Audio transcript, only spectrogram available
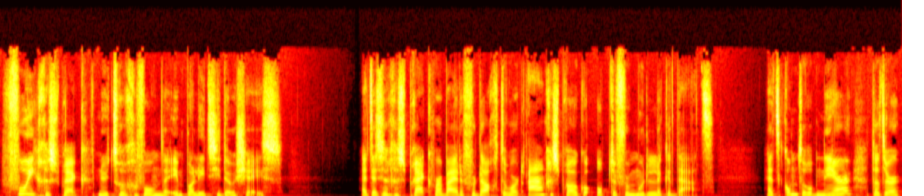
foei-gesprek nu teruggevonden in politiedossiers. Het is een gesprek waarbij de verdachte wordt aangesproken op de vermoedelijke daad. Het komt erop neer dat er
